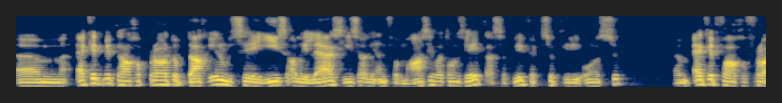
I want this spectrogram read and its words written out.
Ehm um, ek het met haar gepraat op dag 1 om te sê hier's al die les, hier's al die inligting wat ons het. Asseblief, ek soek hierdie ondersoek. Um, ek het vir haar gevra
